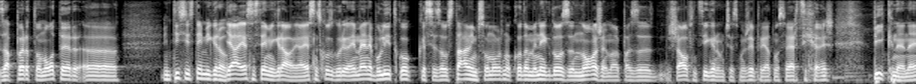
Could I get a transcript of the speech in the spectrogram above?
zaprto noter. Uh, In ti si s tem igral. ja, jaz sem s tem igral, ja, jaz sem skozi govoril, mene boli tako, ko se zaustavim, so nožno, kot da me nekdo z nožem ali pa z šalfom cigarom, če smo že pri atmosfercih, veš, pikne. Ne.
